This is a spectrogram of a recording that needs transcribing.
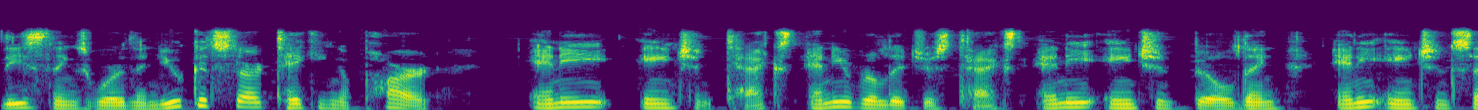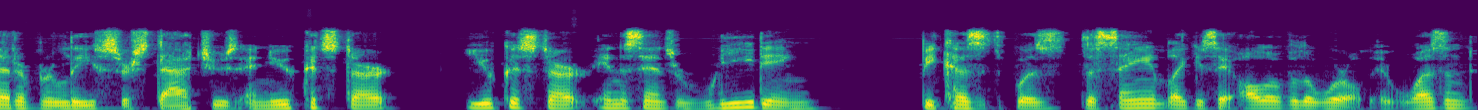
these things were, then you could start taking apart any ancient text, any religious text, any ancient building, any ancient set of reliefs or statues, and you could start you could start in a sense reading because it was the same, like you say, all over the world. It wasn't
